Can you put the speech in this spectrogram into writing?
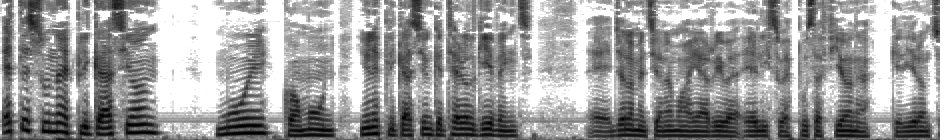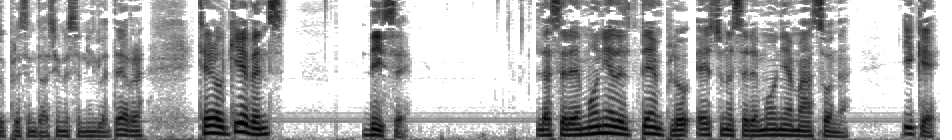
Esta es una explicación muy común y una explicación que Terrell Givens, eh, ya lo mencionamos ahí arriba, él y su esposa Fiona, que dieron sus presentaciones en Inglaterra. Terrell Givens dice, la ceremonia del templo es una ceremonia masona. ¿Y qué?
